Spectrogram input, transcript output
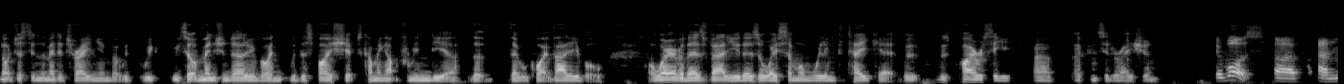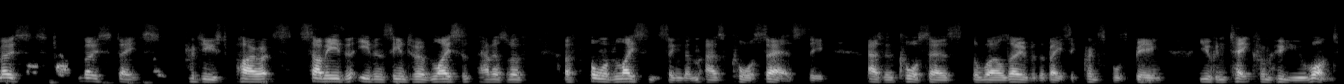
not just in the Mediterranean, but with, we, we sort of mentioned earlier, but when, with the spice ships coming up from India, that they were quite valuable. Or wherever there's value, there's always someone willing to take it. Was, was piracy uh, a consideration? It was, uh, and most most states produced pirates. Some even even seem to have licensed have a sort of a form of licensing them as corsairs. The as with corsairs the world over, the basic principles being you can take from who you want,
